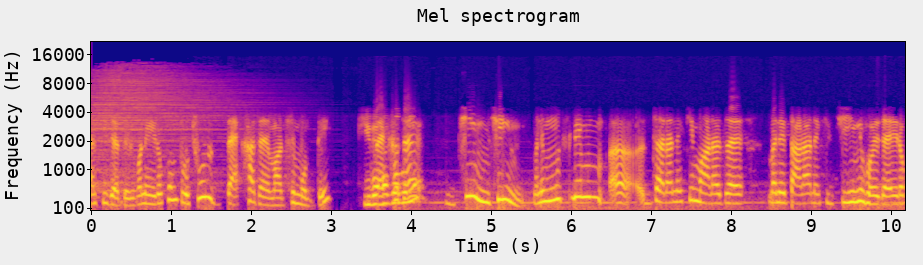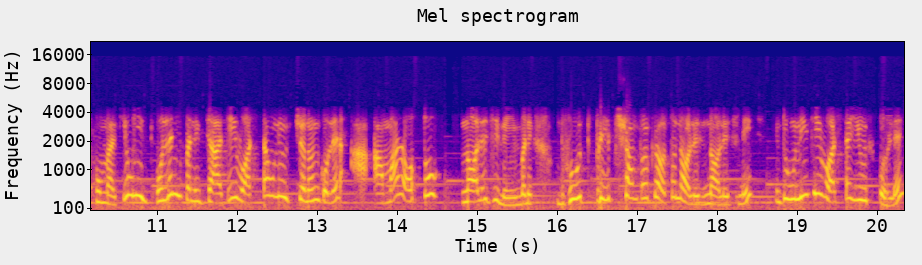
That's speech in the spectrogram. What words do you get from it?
আর কি যাদের মানে এরকম প্রচুর দেখা যায় মাঝে মধ্যেই। দেখা যায় জিন জিন। মানে মুসলিম যারা নাকি মারা যায় মানে তারা নাকি জিন হয়ে যায় এরকম আর কি। উনি বললেন মানে যা যেই ওয়ার্ডটা উনি উচ্চারণ করলেন আমার অত নলেজই নেই। মানে ভূত প্রেত সম্পর্কে অত নলেজ নলেজ নেই। কিন্তু উনি যে ওয়ার্ডটা ইউজ করলেন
